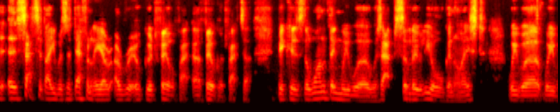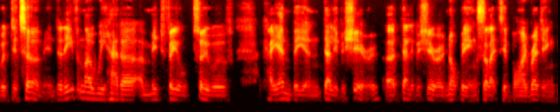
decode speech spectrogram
uh, uh, Saturday was a definitely a, a, real good feel fa- uh, feel good factor because the one thing we were was absolutely organised we were we were determined. And even though we had a, a midfield two of Kayembe and Dele-Bashiru. Uh, Dele-Bashiru not being selected by Reading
